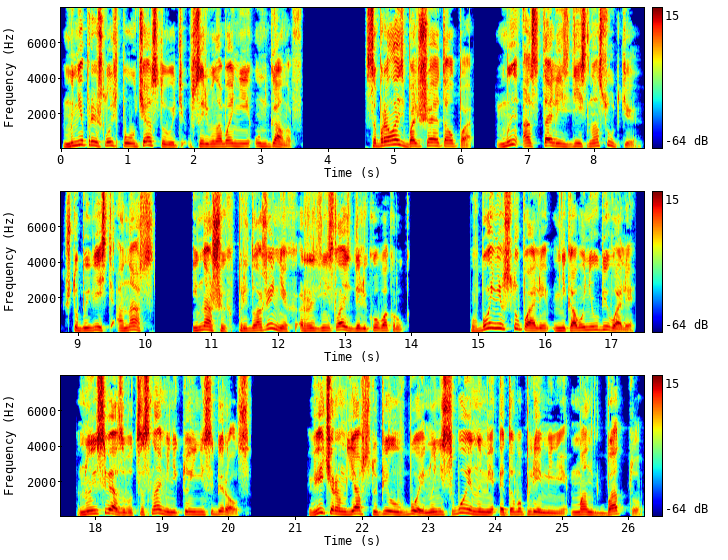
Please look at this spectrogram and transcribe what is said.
мне пришлось поучаствовать в соревновании унганов. Собралась большая толпа. Мы остались здесь на сутки, чтобы весть о нас и наших предложениях разнеслась далеко вокруг. В бой не вступали, никого не убивали, но и связываться с нами никто и не собирался. Вечером я вступил в бой, но не с воинами этого племени Мангбатту,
